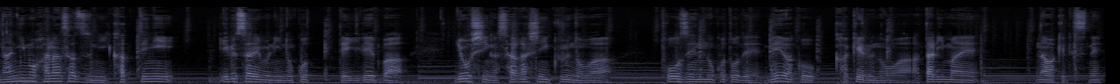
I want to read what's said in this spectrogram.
何も話さずに勝手にエルサレムに残っていれば両親が探しに来るのは当然のことで迷惑をかけるのは当たり前なわけですね。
